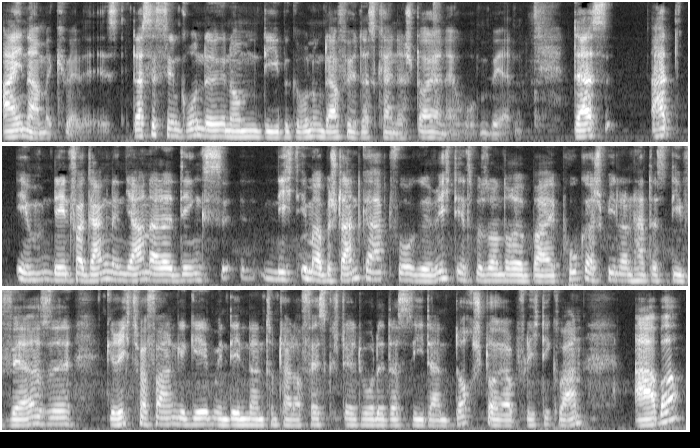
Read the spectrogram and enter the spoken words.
Einnahmequelle ist. Das ist im Grunde genommen die Begründung dafür, dass keine Steuern erhoben werden. Das hat in den vergangenen Jahren allerdings nicht immer Bestand gehabt vor Gericht. Insbesondere bei Pokerspielern hat es diverse Gerichtsverfahren gegeben, in denen dann zum Teil auch festgestellt wurde, dass sie dann doch steuerpflichtig waren. Aber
